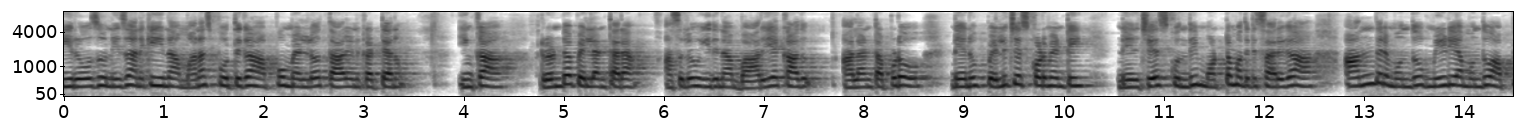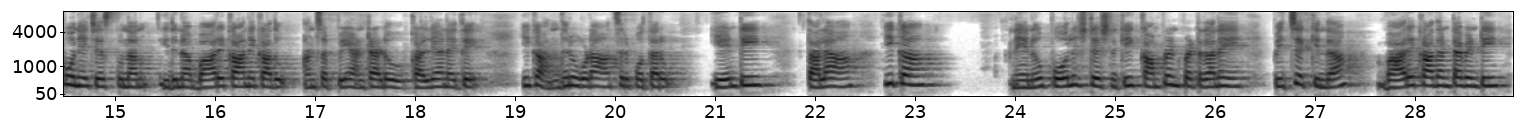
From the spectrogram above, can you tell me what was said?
ఈరోజు నిజానికి నా మనస్ఫూర్తిగా అప్పు మెళ్ళలో తాళిని కట్టాను. ఇంకా రెండో పెళ్ళంటారా? అసలు ఇది నా భార్యే కాదు. అలాంటప్పుడు నేను పెళ్ళి చేసుకోవడం ఏంటి? నేను చేసుకుంది మొట్టమొదటిసారిగా అందరి ముందు మీడియా ముందు అప్పునే చేసుకున్నాను. ఇది నా భార్య కానే కాదు అని చెప్పి అంటాడు కళ్యాణ్ అయితే. ఇక అందరూ కూడా ఆశ్చర్యపోతారు. ఏంటి? తల? ఇక నేను పోలీస్ స్టేషన్కి కంప్లైంట్ పెట్టగానే పిచ్చెక్కిందా? భార్య కాదంటావేంటి?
